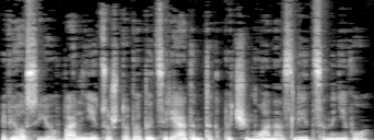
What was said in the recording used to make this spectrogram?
вез ее в больницу, чтобы быть рядом, так почему она злится на него?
